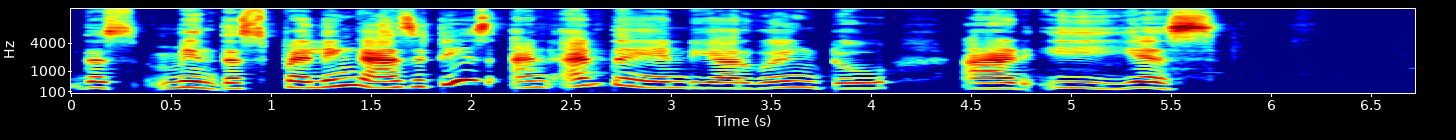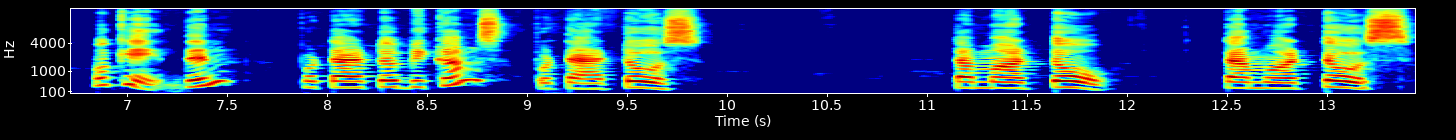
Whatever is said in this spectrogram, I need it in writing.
the s- mean the spelling as it is and at the end you are going to add es okay then potato becomes potatoes tomato. Tomatoes.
